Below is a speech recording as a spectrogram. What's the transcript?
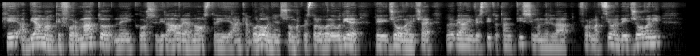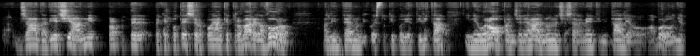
che abbiamo anche formato nei corsi di laurea nostri anche a Bologna, insomma, questo lo volevo dire per i giovani, cioè noi abbiamo investito tantissimo nella formazione dei giovani eh, già da dieci anni proprio per, perché potessero poi anche trovare lavoro all'interno di questo tipo di attività in Europa in generale, non necessariamente in Italia o a Bologna,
